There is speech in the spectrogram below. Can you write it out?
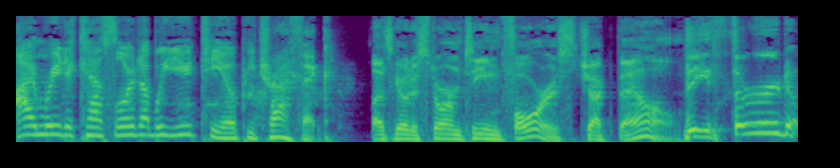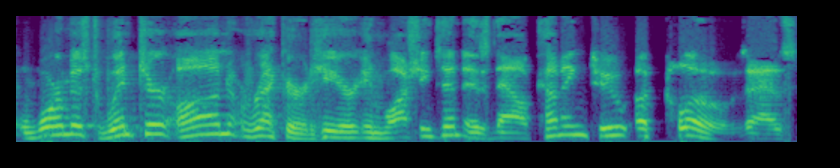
I'm Rita Kessler, WTOP Traffic. Let's go to Storm Team 4's Chuck Bell. The third warmest winter on record here in Washington is now coming to a close as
